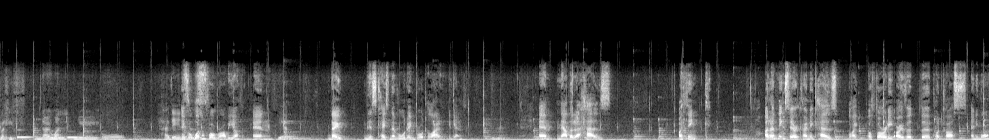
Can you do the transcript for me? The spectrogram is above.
like if no one knew or had answers. if it wasn't for Rabia and yeah, they, this case never would have been brought to light again. hmm And now that it has, I think I don't think Sarah Koenig has like authority over the podcasts anymore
